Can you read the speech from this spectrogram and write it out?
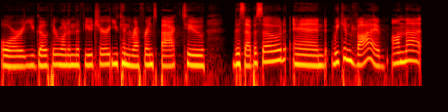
or you go through one in the future, you can reference back to this episode and we can vibe on that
